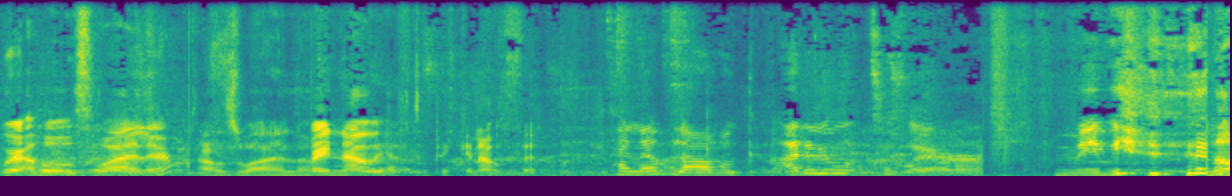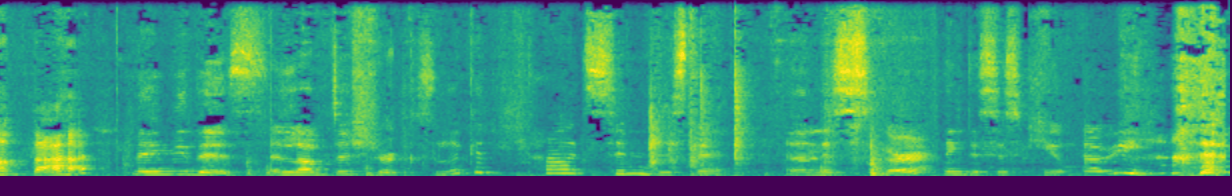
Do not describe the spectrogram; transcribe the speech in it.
We're at Holzweiler. Ausweiler. Right now we have to pick an outfit. Hello vlog. I don't know what to wear. Maybe not that. Maybe this. I love this shirt because look at how it cinches there. And then this skirt. I think this is cute.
